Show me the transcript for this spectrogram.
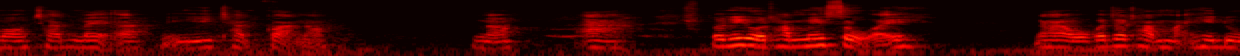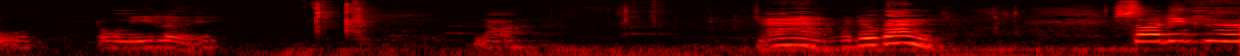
มองชัดไหมอะอย่างนี้ชัดกว่าเนาะเนาะอะตัวนี้โอทำไม่สวยนะคะโอก็จะทำใหม่ให้ดูตรงนี้เลยเนาะอะมาดูกัน สวัสดีค่ะ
